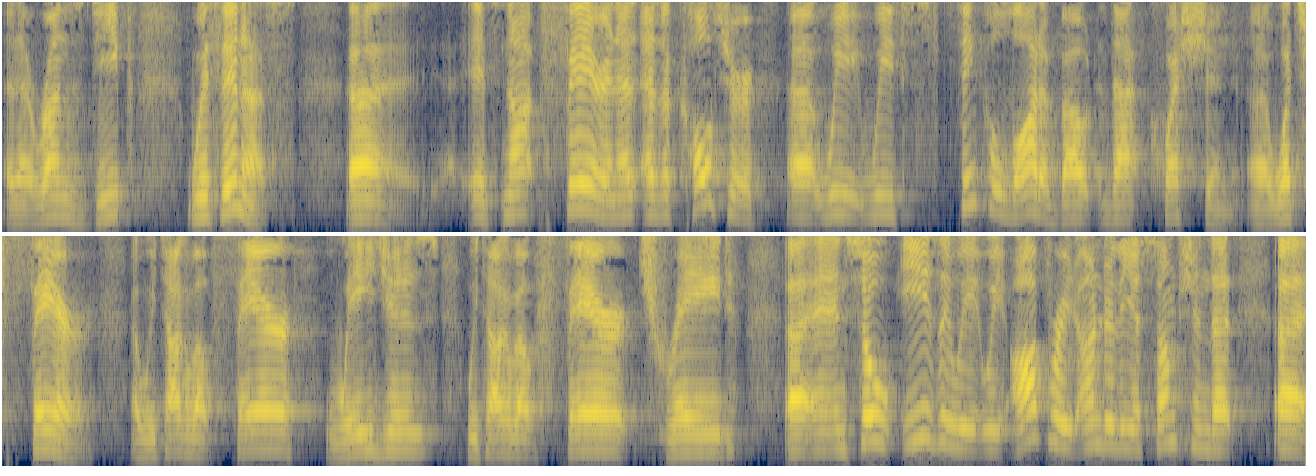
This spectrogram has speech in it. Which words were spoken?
that runs deep within us. Uh, it's not fair. And as a culture, uh, we, we think a lot about that question uh, what's fair? Uh, we talk about fair wages, we talk about fair trade. Uh, and so easily we, we operate under the assumption that uh,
